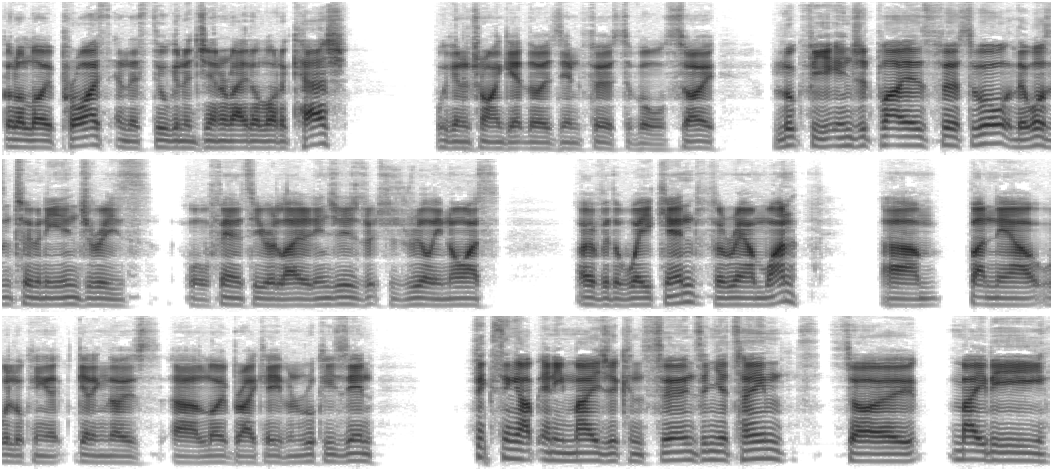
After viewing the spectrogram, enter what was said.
got a low price, and they're still going to generate a lot of cash, we're going to try and get those in first of all. So look for your injured players first of all. There wasn't too many injuries or fantasy related injuries, which was really nice over the weekend for round one. Um, but now we're looking at getting those uh, low break even rookies in, fixing up any major concerns in your team. So maybe,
